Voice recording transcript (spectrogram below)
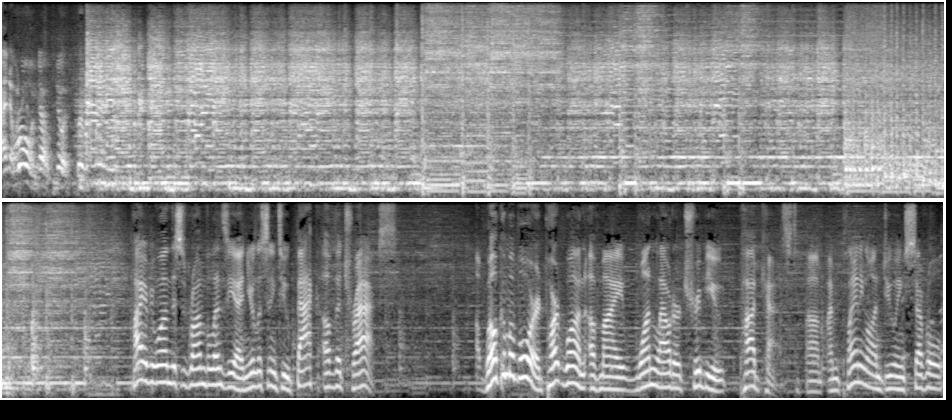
I know. Roll. Go. Do it. Hi, everyone. This is Ron Valencia, and you're listening to Back of the Tracks. Uh, welcome aboard, part one of my One Louder tribute podcast. Um, I'm planning on doing several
